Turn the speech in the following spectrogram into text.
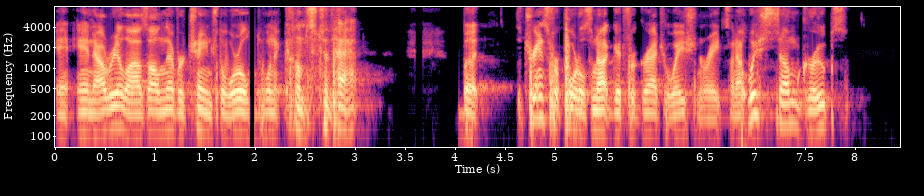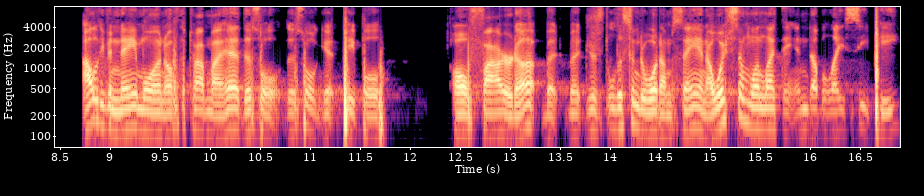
And I realize I'll never change the world when it comes to that. But the transfer portal is not good for graduation rates. And I wish some groups, I'll even name one off the top of my head. This will this will get people all fired up. But but just listen to what I'm saying. I wish someone like the NAACP,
